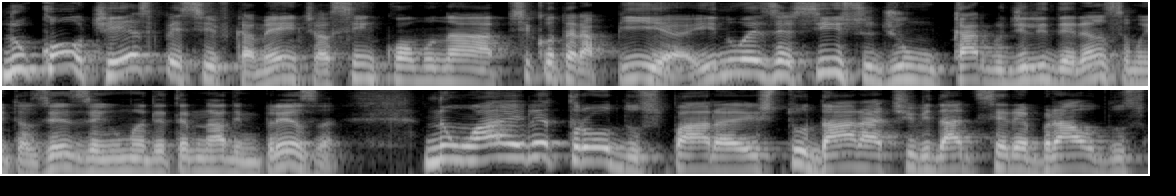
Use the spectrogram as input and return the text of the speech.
No coach especificamente, assim como na psicoterapia e no exercício de um cargo de liderança, muitas vezes em uma determinada empresa, não há eletrodos para estudar a atividade cerebral dos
